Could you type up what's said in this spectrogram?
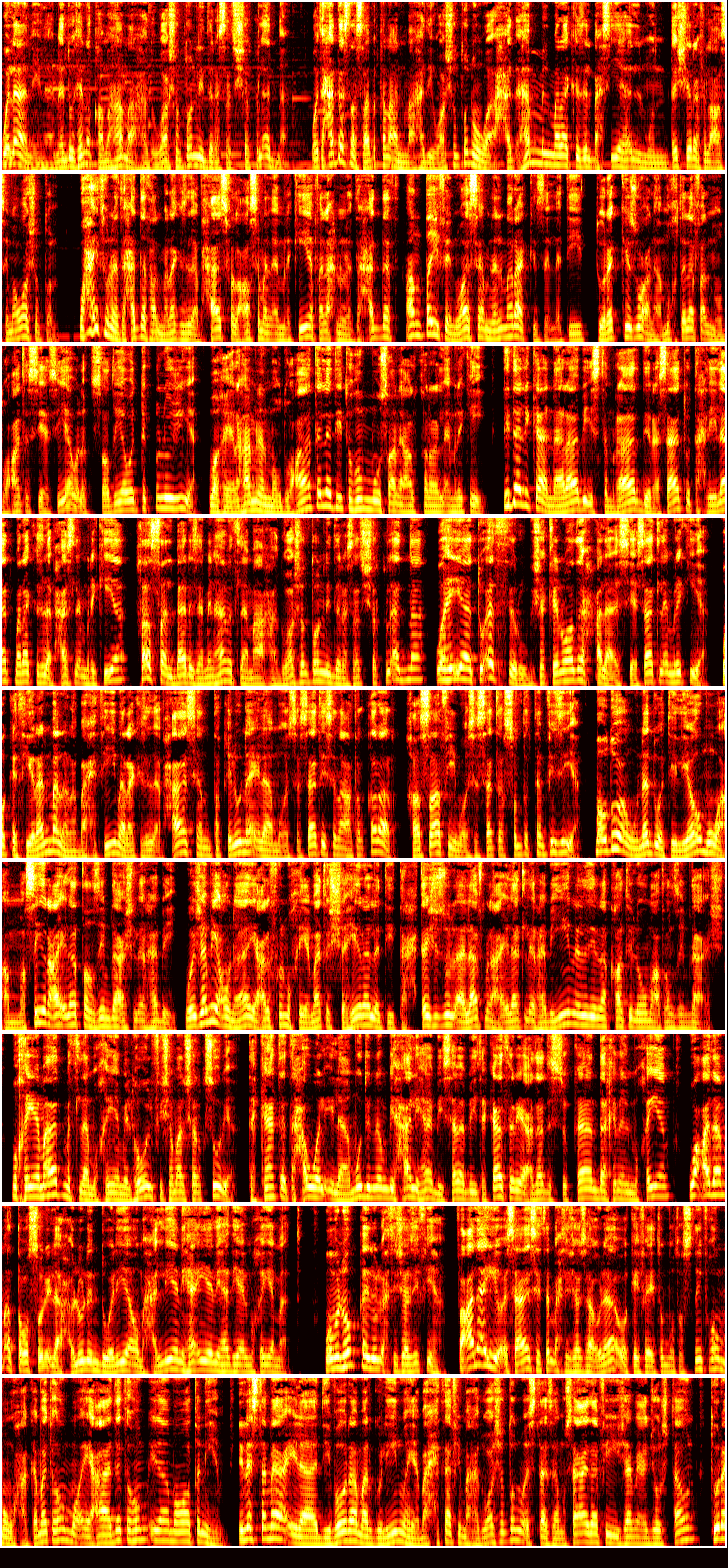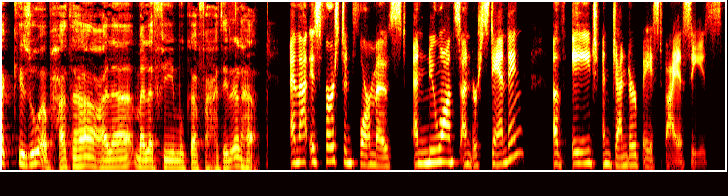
والآن إلى ندوة نقمها معهد واشنطن لدراسات الشرق الأدنى. وتحدثنا سابقا عن معهد واشنطن وهو أحد أهم المراكز البحثية المنتشرة في العاصمة واشنطن. وحيث نتحدث عن مراكز الأبحاث في العاصمة الأمريكية فنحن نتحدث عن طيف واسع من المراكز التي تركز على مختلف الموضوعات السياسية والاقتصادية والتكنولوجية وغيرها من الموضوعات التي تهم صانع القرار الأمريكي. لذلك نرى باستمرار دراسات وتحليلات مراكز الأبحاث الأمريكية خاصة البارزة منها مثل معهد واشنطن لدراسات الشرق الأدنى وهي تؤثر بشكل واضح على السياسات الأمريكية. وكثيرا ما نرى باحثي مراكز الأبحاث ينتقلون إلى مؤسسات صناعة القرار خاصة في مؤسسات السلطة التنفيذية. موضوع ندوة اليوم هو عن مصير عائلات تنظيم داعش الإرهابي. وجميعنا يعرف المخيمات الشهيرة التي تحتجز الآلاف من عائلات الإرهابيين الذين قاتلوا مع تنظيم داعش. مخيمات مثل مخيم الهول في شمال شرق سوريا تكاد تتحول إلى مدن بحالها بسبب تكاثر أعداد السكان داخل المخيم وعدم التوصل إلى حلول دولية أو محلية نهائية لهذه المخيمات ومنهم قيد الاحتجاز فيها. فعلى أي أساس يتم احتجاز هؤلاء؟ وكيف يتم تصنيفهم؟ ومحاكمتهم؟ وإعادتهم إلى مواطنهم؟ لنستمع إلى ديفورا مارجولين وهي باحثة في معهد واشنطن وأستاذة مساعدة في جامعة جورج تاون تركز أبحاثها على ملف مكافحة الإرهاب. And that is first and foremost a nuanced understanding of age and gender based biases.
